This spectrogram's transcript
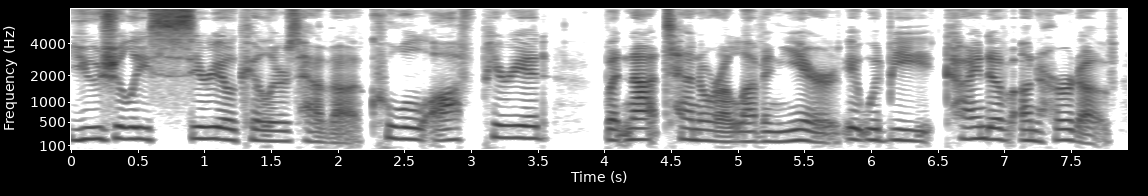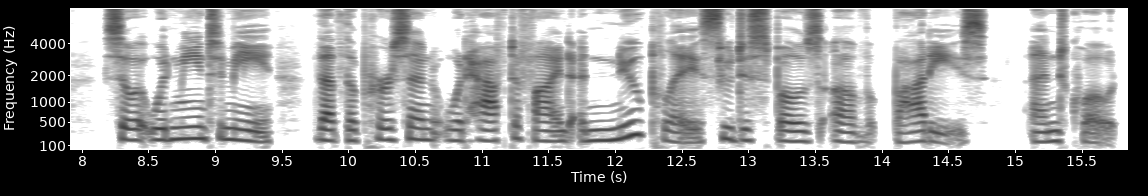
usually serial killers have a cool off period, but not 10 or 11 years. It would be kind of unheard of. So it would mean to me that the person would have to find a new place to dispose of bodies, end quote.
